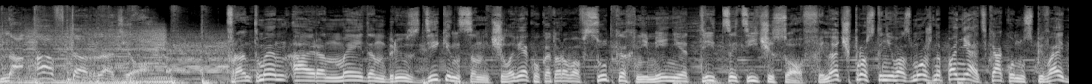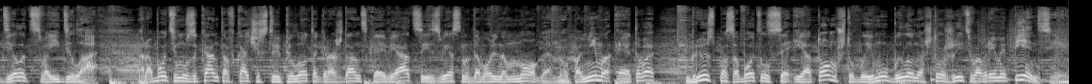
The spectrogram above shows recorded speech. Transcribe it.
на Авторадио. Фронтмен Iron Maiden Брюс Диккенсон — человек, у которого в сутках не менее 30 часов. Иначе просто невозможно понять, как он успевает делать свои дела. О работе музыканта в качестве пилота гражданской авиации известно довольно много, но помимо этого Брюс позаботился и о том, чтобы ему было на что жить во время пенсии.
